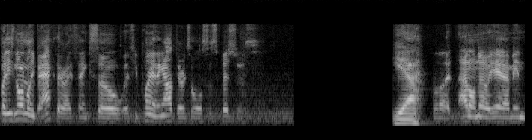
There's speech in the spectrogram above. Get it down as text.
But he's normally back there, I think. So if you put anything out there, it's a little suspicious. Yeah. But I don't know. Yeah, I mean,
